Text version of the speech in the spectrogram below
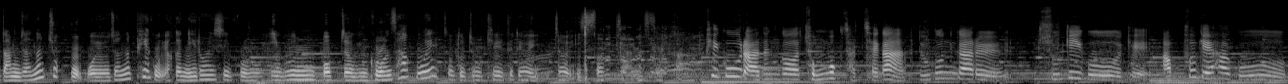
남자는 축구, 뭐 여자는 피구, 약간 이런 식으로 이분법적인 그런 사고에 저도 좀 길들여져 있었지 않았을까. 피구라는 것 종목 자체가 누군가를 죽이고 이렇게 아프게 하고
